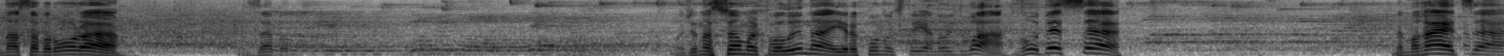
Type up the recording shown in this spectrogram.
У нас Аврора. Забив. Отже, на сьома хвилина і рахунок стає 0-2. Ну, десь намагається.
